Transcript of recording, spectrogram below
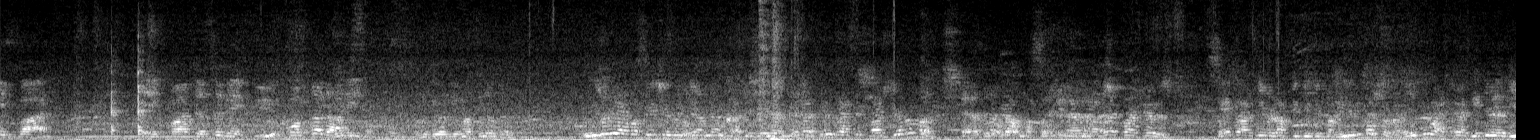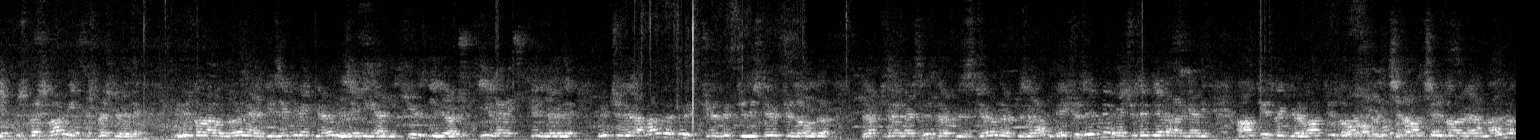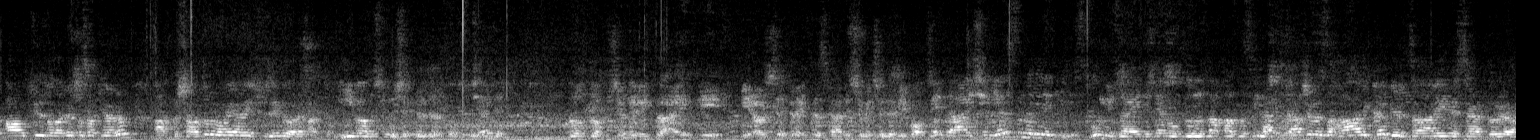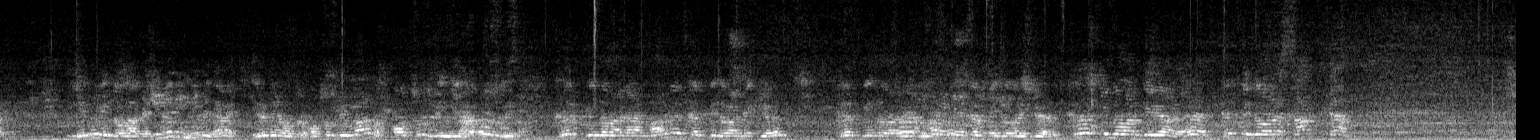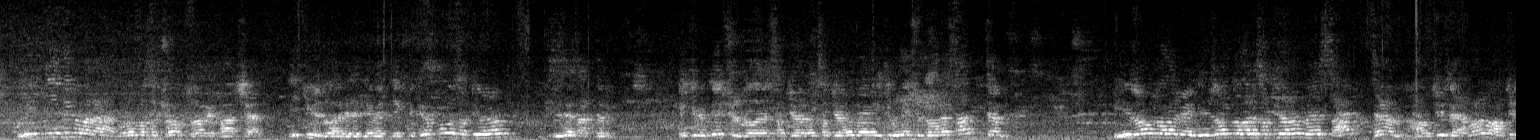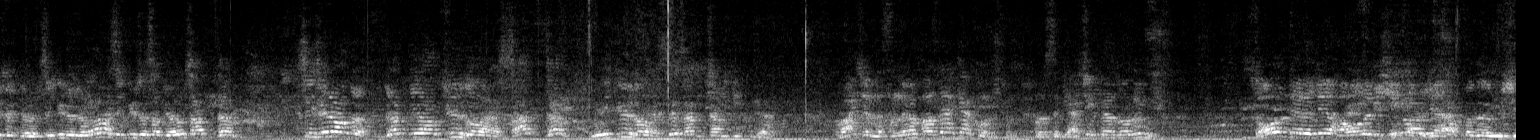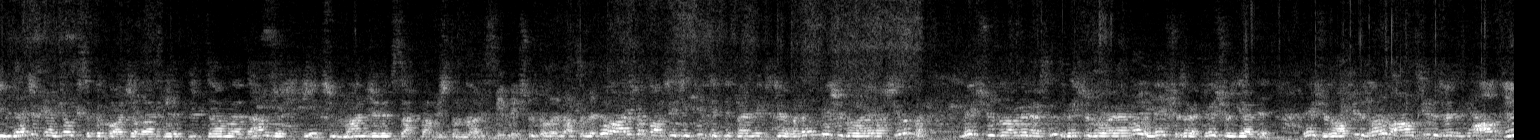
bahis var. Ek parçası ve büyük kodda dahil. Bunu gördüğümü hatırlamıyorum. Huzur yapması için mükemmel kardeşim. Dersiniz artık başlayalım mı? Evet, bunu almazsa Evet başlıyoruz. Ses harcı bir hafta getir bana. 25 dolar. 50 var. Evet 7 verdi. 75 var mı? 75 verdi. 100 dolar olduğunu evet 150 bekliyorum. 150 geldi. 200 geliyor. 200 evet 200 verdi. 300 lira var mı? 300 300 işte 300 oldu. 400 lira versiniz. 400 istiyorum. 400 lira. 550 550'ye kadar geldik. 600 bekliyorum. 600 dolar. Onun için 600 dolar veren var mı? 600 dolar yoksa satıyorum. 66 numara 550 dolara sattım. İyi bir alışveriş yapıyorlar. İçeride. Rostov şimdi iddia etti. Bir ölse direkt kız kardeşim için de bir bok Ve daha işin yarısında bile değiliz. Bu müzayededen olduğunuzdan fazlasıyla ayrılacak. Karşımızda harika bir tarihi eser duruyor. 20 bin dolar bekliyorum. 20 bin mi? Evet 20 bin oldu. 30 bin var mı? 30 bin geliyor. 30 bin. 40 bin dolar veren var mı? 40 bin dolar bekliyorum. 40 bin dolar veren var mı? 40 bin dolar istiyorum. 40 bin dolar geliyor. Evet 40 bin dolara sattım. 27 numara. Bulunması çok zor bir parça. 200 dolar vereceğim. Evet teklif yok mu? Satıyorum. Size sattım. 2500 dolara satıyorum, satıyorum ve 2500 dolara sattım. 110 dolar verdi, 110 dolara satıyorum ve sattım. 600 lira var mı? 600 bekliyorum. 800 lira var, 800'e satıyorum, sattım. Size ne oldu? 4600 dolara sattım. 1200 dolara size sattım. Vay canına sanırım fazla erken konuştun. Burası gerçekten zorluymuş. Son derece havalı bir şey Hiç satacağız. satmadığım bir şey. Gerçekten çok sıkı parçalar gelip gitti ama daha önce hiç mancınık satmamıştım Doris. 1500 doların altında Bu harika parça için kim teklif vermek istiyor? Bakalım 500 dolara başlayalım mı? 500 dolar verersiniz. 500 dolar mı? 500 evet 500 geldi. 500, 600 var mı? 600 verin. 600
